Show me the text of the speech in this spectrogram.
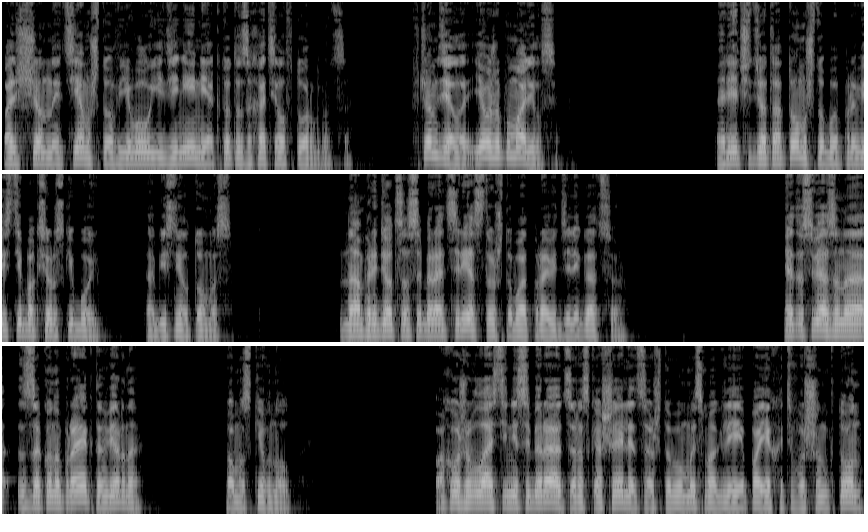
польщенный тем, что в его уединение кто-то захотел вторгнуться. — В чем дело? Я уже помолился. — Речь идет о том, чтобы провести боксерский бой, — объяснил Томас. — Нам придется собирать средства, чтобы отправить делегацию. — Это связано с законопроектом, верно? Томас кивнул. — Похоже, власти не собираются раскошелиться, чтобы мы смогли поехать в Вашингтон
